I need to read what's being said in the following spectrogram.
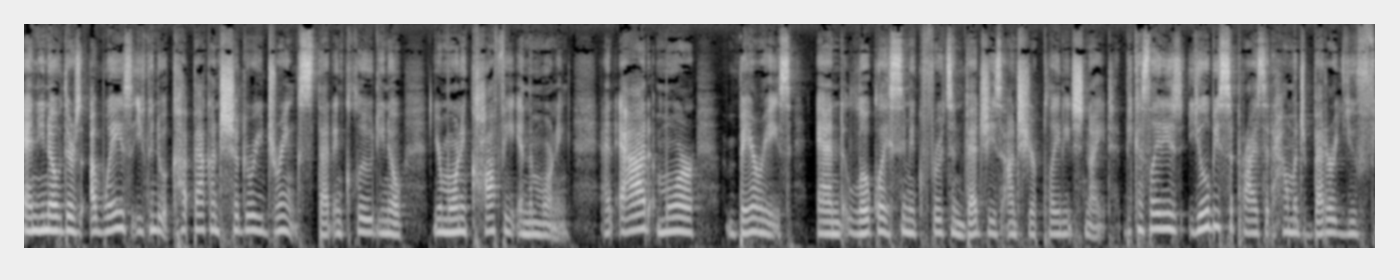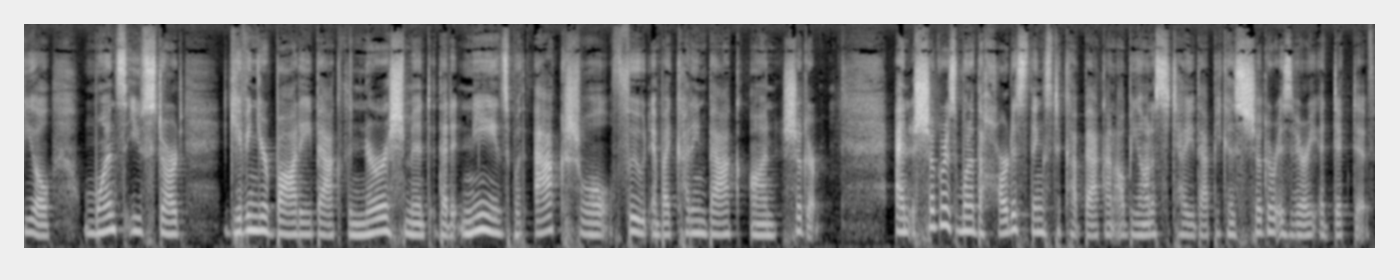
And you know, there's uh, ways that you can do a cut back on sugary drinks that include, you know, your morning coffee in the morning and add more berries and low glycemic fruits and veggies onto your plate each night. Because ladies, you'll be surprised at how much better you feel once you start giving your body back the nourishment that it needs with actual food and by cutting back on sugar. And sugar is one of the hardest things to cut back on. I'll be honest to tell you that because sugar is very addictive.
